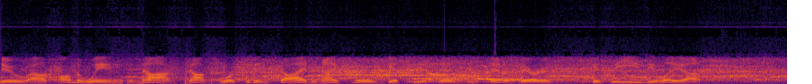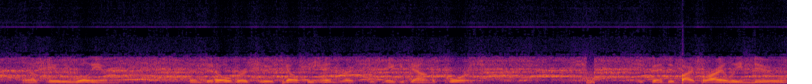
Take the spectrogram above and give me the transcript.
New out on the wing to Knox. Knox works it inside. A nice move, gets the assist, and Jenna Ferris gets the easy layup. Now Kaylee Williams sends it over to Kelsey Hendricks to take it down the court defended by Briley New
